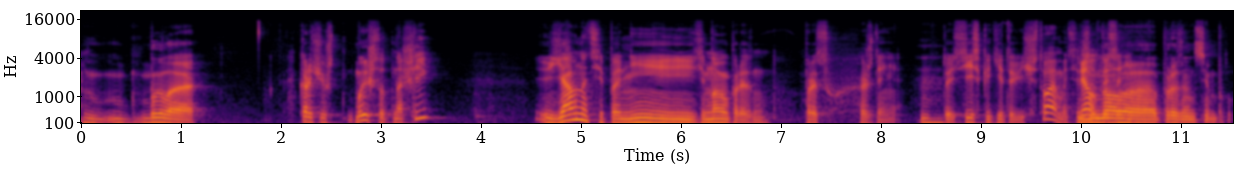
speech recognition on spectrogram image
было... Короче, мы что-то нашли, явно, типа, не земного происхождения. Мгм. То есть есть какие-то вещества, материалы. есть они- Земного Present Simple.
